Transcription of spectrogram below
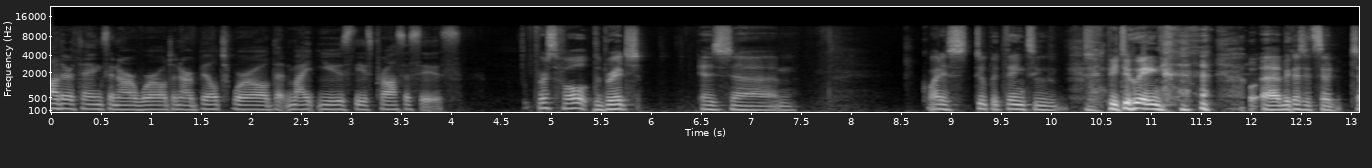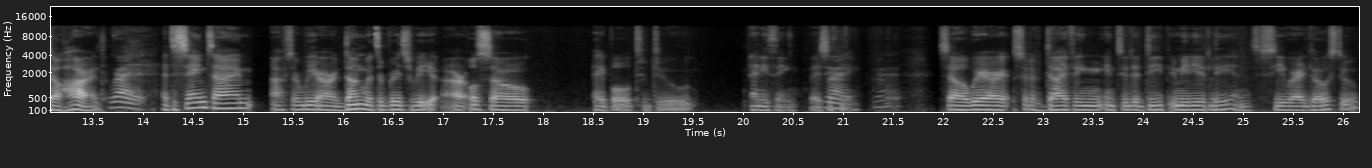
other things in our world, in our built world, that might use these processes? First of all, the bridge is um, quite a stupid thing to, be doing uh, because it's so so hard. Right. At the same time, after we are done with the bridge, we are also able to do anything basically. Right. Right. So we're sort of diving into the deep immediately and see where it goes to.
